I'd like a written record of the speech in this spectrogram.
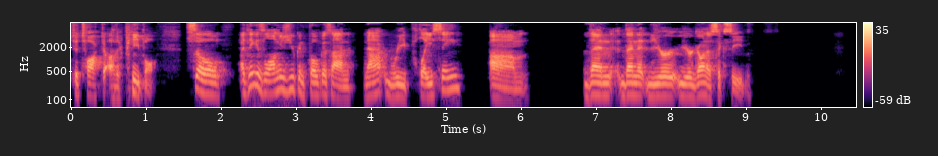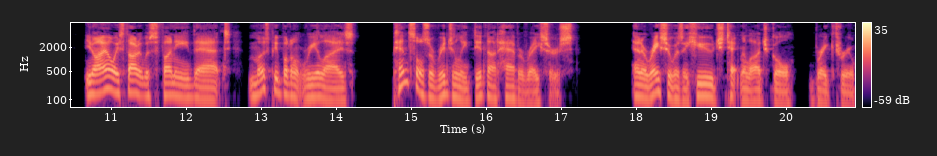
to talk to other people. So I think as long as you can focus on not replacing, um, then then it, you're you're going to succeed. You know, I always thought it was funny that most people don't realize pencils originally did not have erasers. An eraser was a huge technological breakthrough.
